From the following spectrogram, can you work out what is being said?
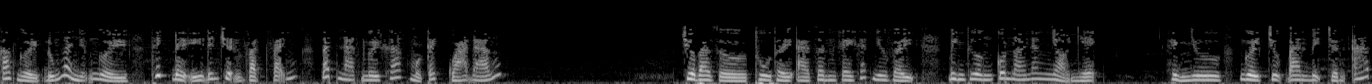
Các người đúng là những người thích để ý đến chuyện vặt vãnh, bắt nạt người khác một cách quá đáng. Chưa bao giờ Thu thấy Á Dân gay gắt như vậy, bình thường cô nói năng nhỏ nhẹ. Hình như người trực ban bị trấn áp,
